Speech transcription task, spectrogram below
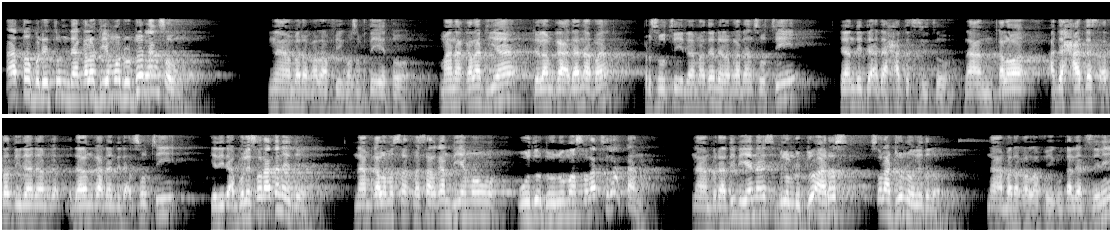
atau boleh tunda kalau dia mau duduk langsung. Nah, barakallahu fikum seperti itu. Manakala dia dalam keadaan apa? Bersuci, dalam dalam keadaan suci dan tidak ada hadas di situ. Nah, kalau ada hadas atau tidak dalam, dalam keadaan tidak suci, ya tidak boleh salatan itu. Nah, kalau misalkan dia mau wudhu dulu mau sholat silakan. Nah, berarti dia nanti sebelum duduk harus sholat dulu gitu loh. Nah, barakallahu fiikum. Kita lihat sini.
